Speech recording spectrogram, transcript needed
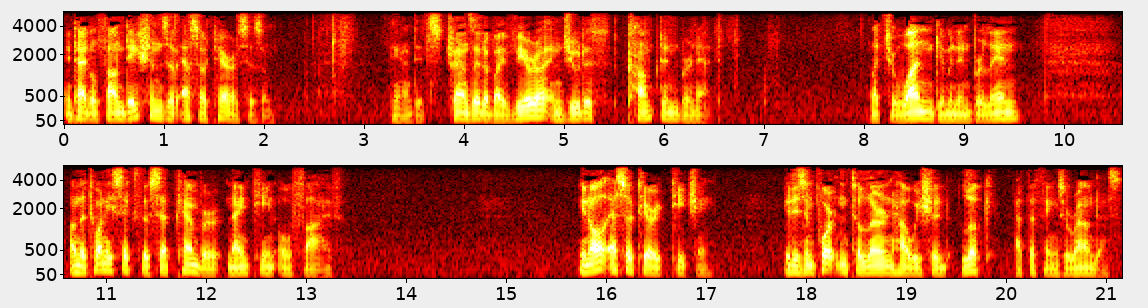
entitled Foundations of Esotericism. And it's translated by Vera and Judith Compton Burnett. Lecture 1, given in Berlin on the 26th of September, 1905. In all esoteric teaching, it is important to learn how we should look at the things around us.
